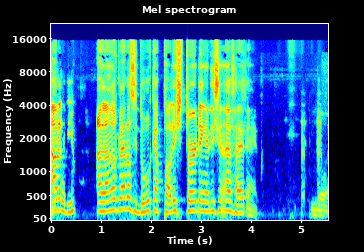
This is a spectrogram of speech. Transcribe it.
Habla- review. hablando claro, si tú buscas Polish Third en el diccionario, sabes tener. No.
